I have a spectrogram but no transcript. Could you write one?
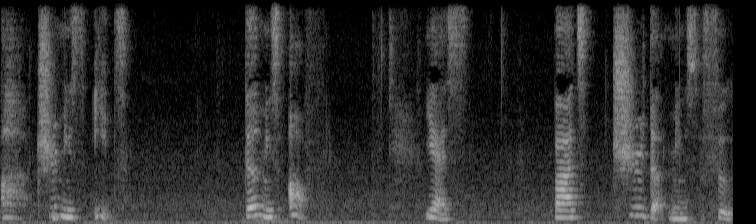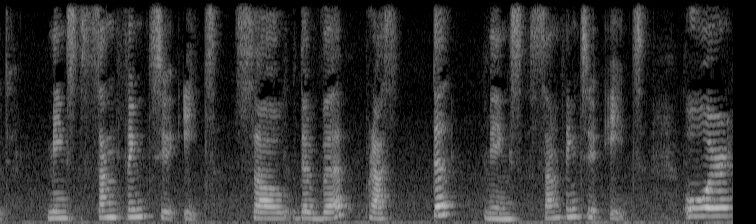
Ah, 吃 means eat. The means off. Yes, but 吃的 means food, means something to eat. So the verb plus the means something to eat. Or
